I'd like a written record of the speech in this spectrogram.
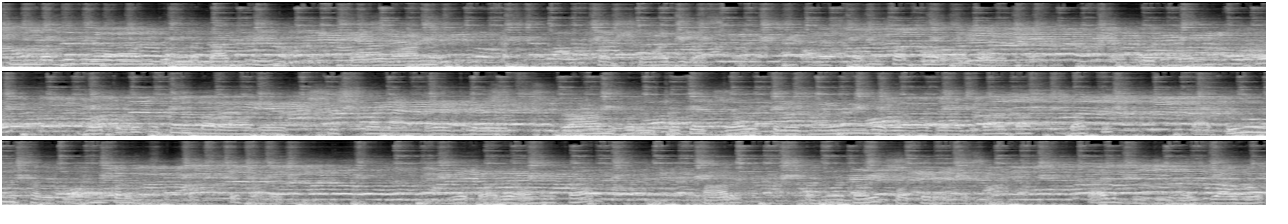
তিনবার যদি ভগবানকে আমরা ডাকি ভগবান সব সময় বিরাজ করে সংসার ধর্ম থেকে যতটুকু তিনবার আমাদের কৃষ্ণ নাম ধরে ধরে প্রাণ ভরে চোখের জল ফেলে নয়ন ধরে আমাদের একবার ডাক, ডাকি, তাতেই এই শান্তি অহংকার করতে পারে যে করে অহংকার, তার অহংকারই পতন গেছে তার দিদি হয়, যাই হোক,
